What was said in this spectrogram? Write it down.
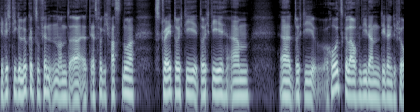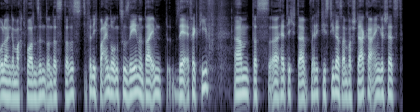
die richtige Lücke zu finden und äh, der ist wirklich fast nur straight durch die durch die ähm, äh, durch die Holes gelaufen, die dann, die dann durch die O-Line gemacht worden sind. Und das, das ist, finde ich, beeindruckend zu sehen und da eben sehr effektiv. Ähm, das äh, hätte ich, da hätte ich die Steelers einfach stärker eingeschätzt.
